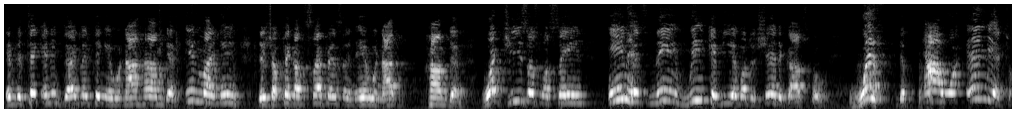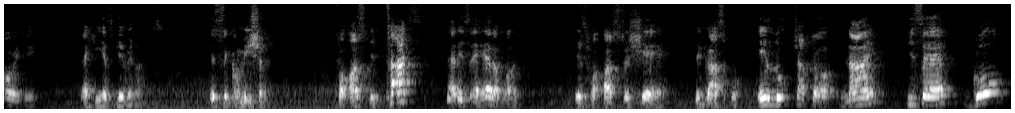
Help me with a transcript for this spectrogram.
if they take any deadly thing, it will not harm them. In my name, they shall pick up serpents, and it will not harm them. What Jesus was saying, in his name, we can be able to share the gospel with the power and the authority that he has given us. It's a commission for us. The task that is ahead of us is for us to share the gospel. In Luke chapter 9, he said, Go,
